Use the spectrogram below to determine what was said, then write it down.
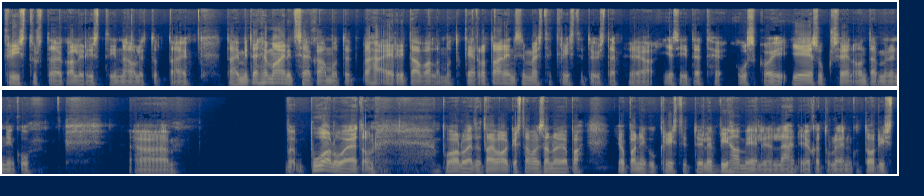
Kristusta, joka oli ristiinnaulittu, tai, tai miten he mainitseekaan, mutta vähän eri tavalla, mutta kerrotaan ensimmäistä kristityistä ja, ja siitä, että he uskoi Jeesukseen, on tämmöinen niin kuin, ää, puolueeton, puolueita, tai oikeastaan voi sanoa jopa, jopa niin kuin kristittyille vihamielinen lähde, joka tulee niin kuin todist,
